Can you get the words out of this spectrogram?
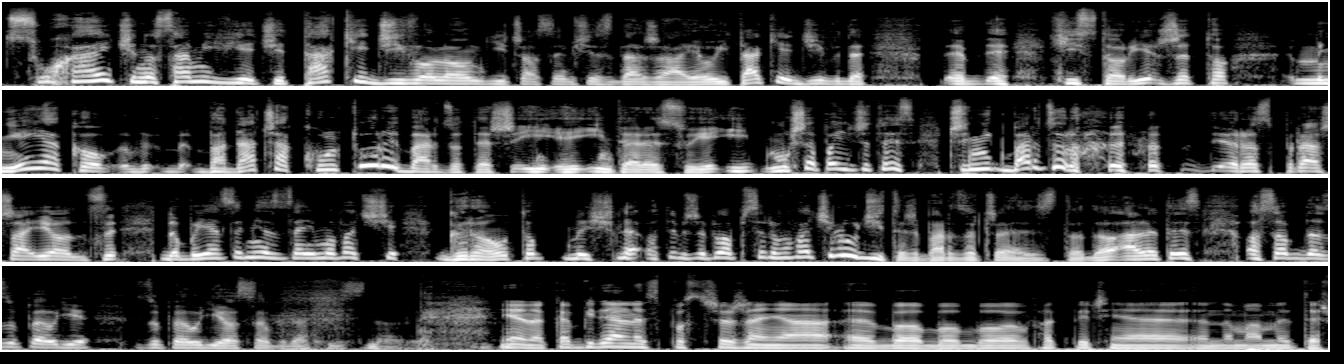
słuchajcie, no sami wiecie, takie dziwolągi czasem się zdarzają i takie dziwne e, e, historie, że to mnie jako badacza kultury bardzo też i, i interesuje i muszę powiedzieć, że to jest czynnik bardzo ro, ro, rozpraszający, no bo ja zamiast zajmować się grą, to myślę o tym, żeby obserwować ludzi też bardzo często, no ale to jest osobna zupełnie, zupełnie osobna historia. Nie no, kapitalne spostrzeżenia, e, bo, bo, bo faktycznie e, no, mamy też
